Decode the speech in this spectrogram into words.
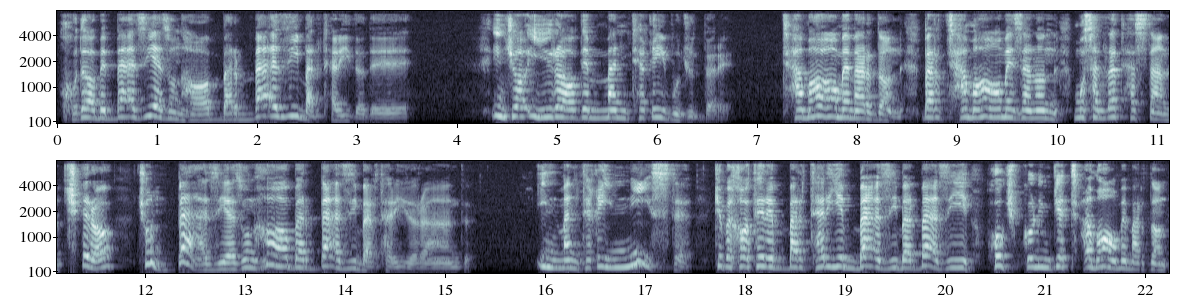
خدا به بعضی از اونها بر بعضی برتری داده. اینجا ایراد منطقی وجود داره. تمام مردان بر تمام زنان مسلط هستند. چرا؟ چون بعضی از اونها بر بعضی برتری دارند. این منطقی نیست که به خاطر برتری بعضی بر بعضی حکم کنیم که تمام مردان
